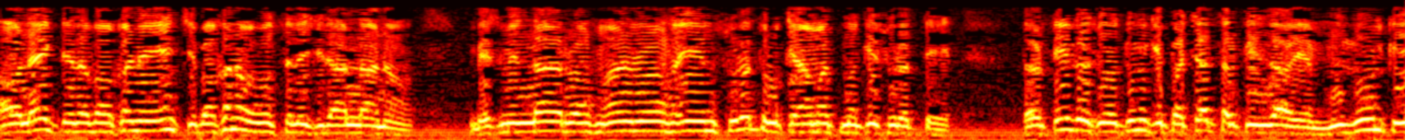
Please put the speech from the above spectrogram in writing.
او لائک تے بخنے، چی بخنا وغسلی چی دا اللہ نا۔ بسم اللہ الرحمن الرحیم سورت القیامت مکی سورت تے۔ ترتیب سورتوں کی پچہتر پنجاویم نزول کی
